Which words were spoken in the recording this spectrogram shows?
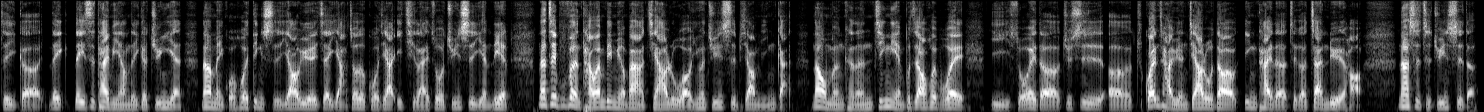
这个类类似太平洋的一个军演，那美国会定时邀约在亚洲的国家一起来做军事演练。那这部分台湾并没有办法加入哦，因为军事比较敏感。那我们可能今年不知道会不会以所谓的就是呃观察员加入到印太的这个战略哈，那是指军事的。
